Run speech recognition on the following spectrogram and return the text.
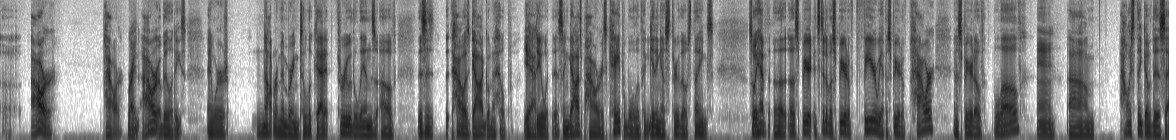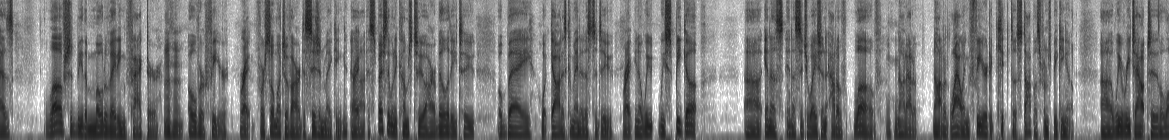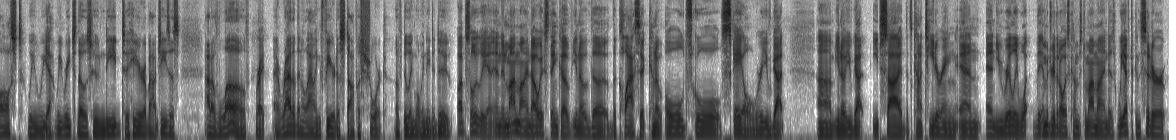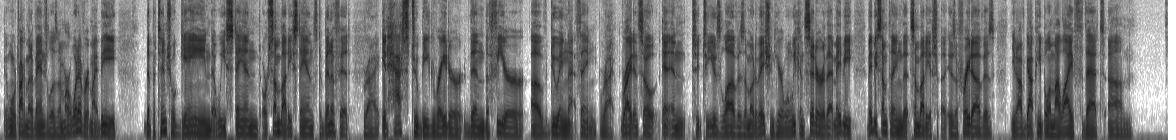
uh, our power Right. and our abilities, and we're not remembering to look at it through the lens of this is how is God going to help Yeah. deal with this, and God's power is capable of getting us through those things. So we have a, a spirit instead of a spirit of fear, we have a spirit of power and a spirit of love. Mm. Um, I always think of this as love should be the motivating factor Mhm. over fear Right. for so much of our decision making, Right. uh, especially when it comes to our ability to obey what God has commanded us to do. Right. You know, we we speak up uh, in a in a situation out of love, Mm-hmm. not out of not allowing fear to ki- to stop us from speaking up. Uh, we reach out to the lost. We we Yeah. we reach those who need to hear about Jesus out of love, Right. uh, rather than allowing fear to stop us short of doing what we need to do. Absolutely, and, and in my mind, I always think of you know the the classic kind of old school scale where you've got, um, you know, you've got each side that's kind of teetering, and and you really what the imagery that always comes to my mind is we have to consider when we're talking about evangelism or whatever it might be, the potential gain that we stand or somebody stands to benefit. Right. It has to be greater than the fear of doing that thing. Right. Right, and so and, and to, to use love as a motivation here, when we consider that maybe maybe something that somebody is, is afraid of is, you know, I've got people in my life that um,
